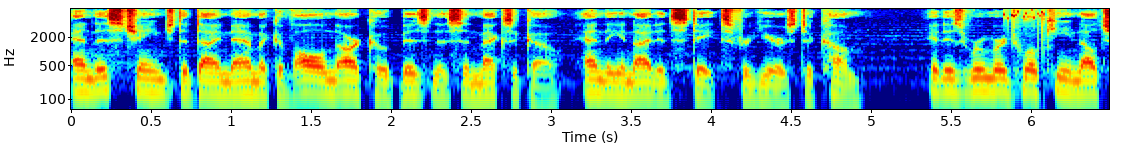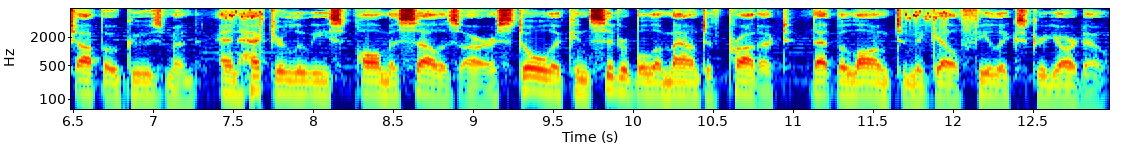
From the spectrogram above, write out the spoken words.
and this changed the dynamic of all narco business in Mexico and the United States for years to come. It is rumored Joaquin El Chapo Guzman and Hector Luis Palma Salazar stole a considerable amount of product that belonged to Miguel Felix Gallardo.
